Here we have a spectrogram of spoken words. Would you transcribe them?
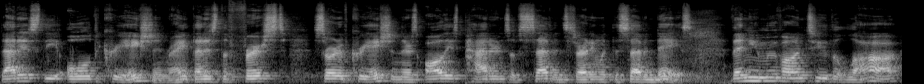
that is the old creation, right? That is the first sort of creation. There's all these patterns of seven, starting with the seven days. Then you move on to the law,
